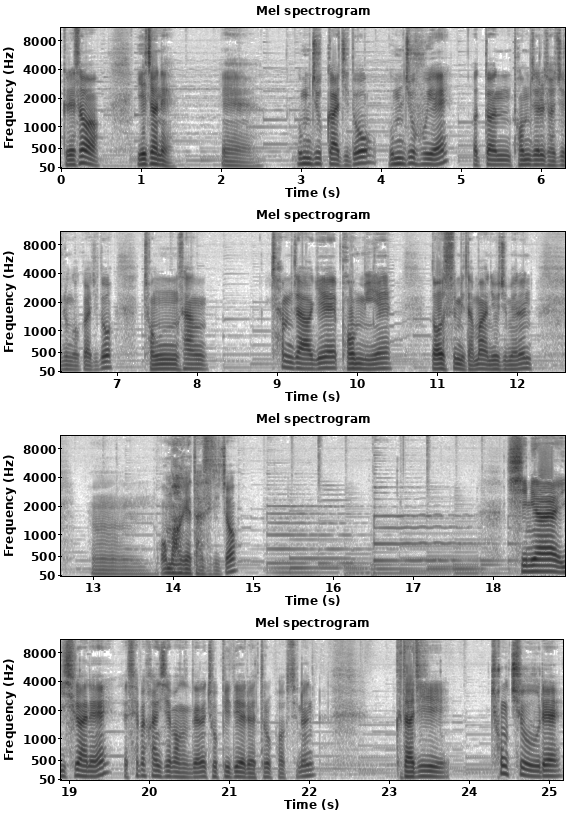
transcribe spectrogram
그래서 예전에 예, 음주까지도 음주 후에 어떤 범죄를 저지른 것까지도 정상 참작의 범위에 넣었습니다만 요즘에는 음, 엄하게 다스리죠. 심야 이 시간에 새벽 1시에 방송되는 조피디의 레트로 팝스는 그다지 청취율에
